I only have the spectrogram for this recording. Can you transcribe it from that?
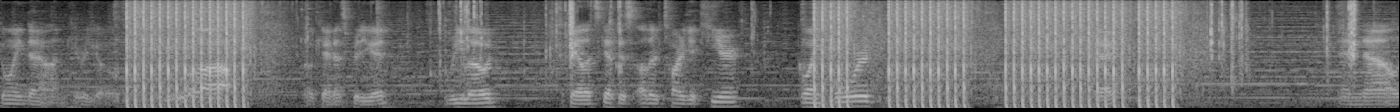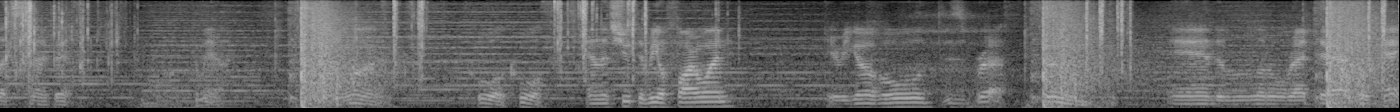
going down. Here we go. Okay, that's pretty good. Reload. Okay, let's get this other target here. Going forward. Now let's snipe it. Come here. One. Cool, cool. And let's shoot the real far one. Here we go. Hold his breath. Boom. And a little red there. Okay.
